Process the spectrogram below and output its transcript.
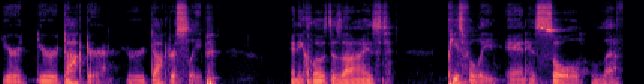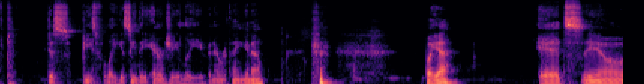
You're, you're a doctor. You're a doctor sleep. And he closed his eyes peacefully, and his soul left just peacefully. You can see the energy leave and everything, you know? but yeah, it's, you know,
